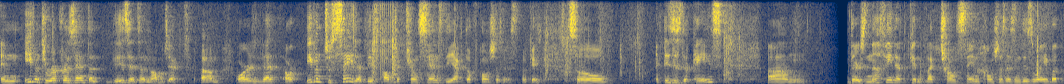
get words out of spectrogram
and even to represent an, this as an object, um, or that, or even to say that this object transcends the act of consciousness. Okay, so if this is the case, um, there's nothing that can like transcend consciousness in this way, but.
